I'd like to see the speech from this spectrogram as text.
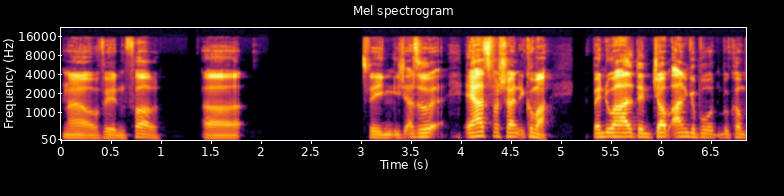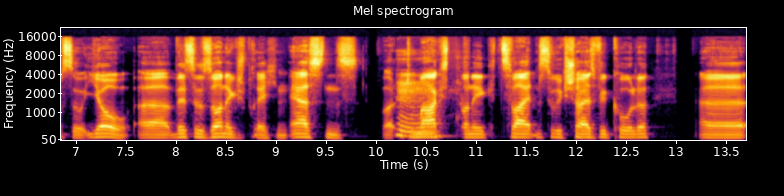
Naja, auf jeden Fall. Äh, deswegen, ich, also, er hat es wahrscheinlich, guck mal, wenn du halt den Job angeboten bekommst, so, yo, äh, willst du Sonic sprechen? Erstens, äh, du Hm. magst Sonic. Zweitens, du kriegst scheiß viel Kohle. Äh,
